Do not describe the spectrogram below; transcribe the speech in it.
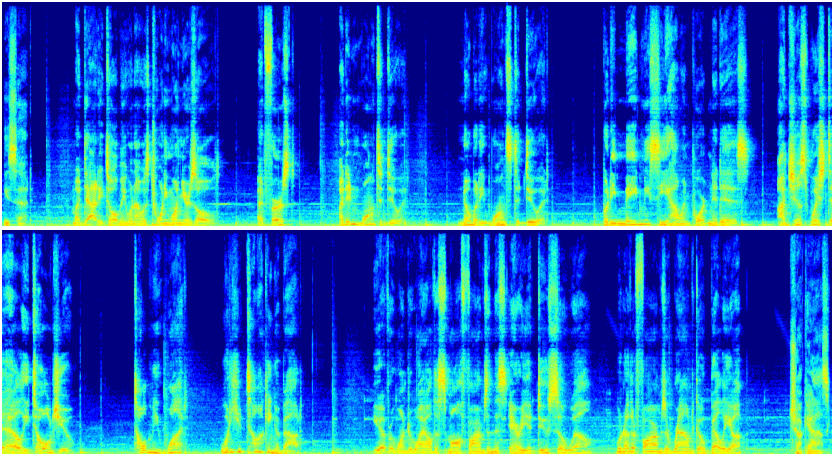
he said. My daddy told me when I was 21 years old. At first, I didn't want to do it. Nobody wants to do it. But he made me see how important it is. I just wish to hell he told you. Told me what? What are you talking about? You ever wonder why all the small farms in this area do so well when other farms around go belly up? Chuck asked.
